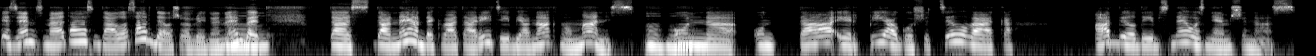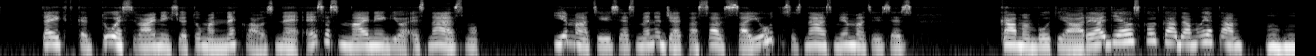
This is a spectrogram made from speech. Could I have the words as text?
pie zemes mētājās un tēlo sardeli šobrīd, vai ne? Mhm. Bet tās, tā neadekvātā rīcība jau nāk no manis. Mhm. Un, uh, un tā ir pieauguša cilvēka atbildības neuzņemšanās. Teikt, ka tu esi vainīgs, jo tu man neklausi. Nē, es esmu vainīga, jo es neesmu iemācījusies menedžēt tās savas sajūtas. Es neesmu iemācījusies, kā man būtu jārēģē uz kaut kādām lietām. Mhm.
